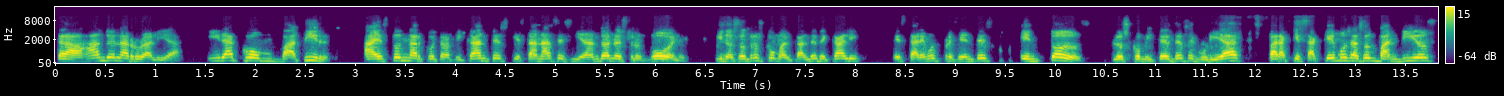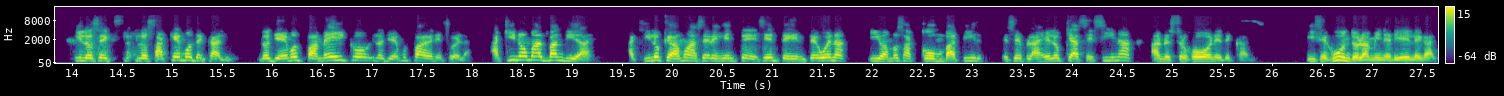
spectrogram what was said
trabajando en la ruralidad, ir a combatir a estos narcotraficantes que están asesinando a nuestros jóvenes. Y nosotros como alcaldes de Cali estaremos presentes en todos los comités de seguridad para que saquemos a esos bandidos y los, los saquemos de Cali, los llevemos para México y los llevemos para Venezuela. Aquí no más bandidaje. Aquí lo que vamos a hacer es gente decente, gente buena y vamos a combatir ese flagelo que asesina a nuestros jóvenes de Cali. Y segundo, la minería ilegal,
